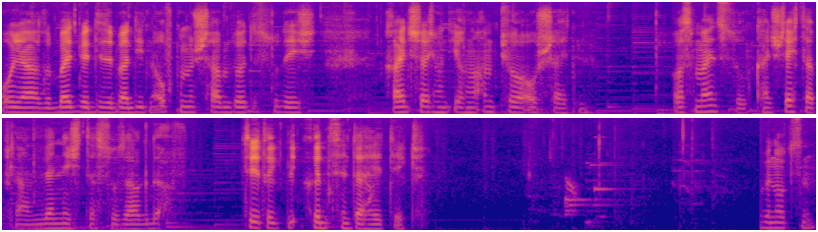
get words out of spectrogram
Oh ja, sobald wir diese Banditen aufgemischt haben, solltest du dich reinstechen und ihren Anführer ausschalten. Was meinst du? Kein schlechter Plan, wenn ich das so sagen darf. Cedric grinst hinterhältig. Benutzen.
